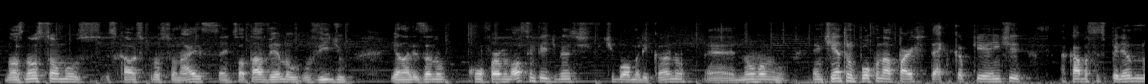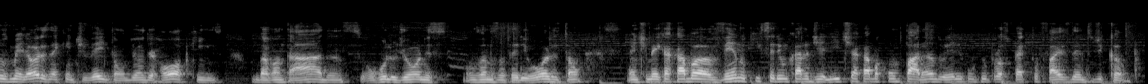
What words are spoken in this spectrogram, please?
Nós não somos scouts profissionais, a gente só está vendo o vídeo e analisando conforme o nosso entendimento de futebol americano. É, não vamos, a gente entra um pouco na parte técnica porque a gente acaba se espelhando nos melhores né, que a gente vê, então o DeAndre Hopkins, o Davanta Adams, o Julio Jones nos anos anteriores, então a gente meio que acaba vendo o que seria um cara de elite e acaba comparando ele com o que o prospecto faz dentro de campo.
